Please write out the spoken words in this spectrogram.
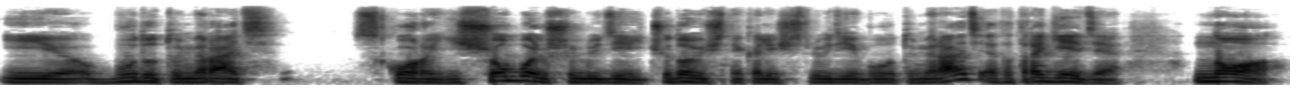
и будут умирать скоро еще больше людей, чудовищное количество людей будут умирать, это трагедия. Но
